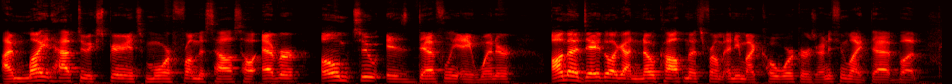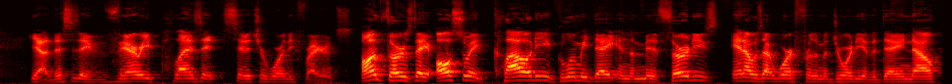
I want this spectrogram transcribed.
I might have to experience more from this house. However, Homme 2 is definitely a winner. On that day, though, I got no compliments from any of my coworkers or anything like that, but yeah, this is a very pleasant, signature worthy fragrance. On Thursday, also a cloudy, gloomy day in the mid 30s, and I was at work for the majority of the day. Now,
